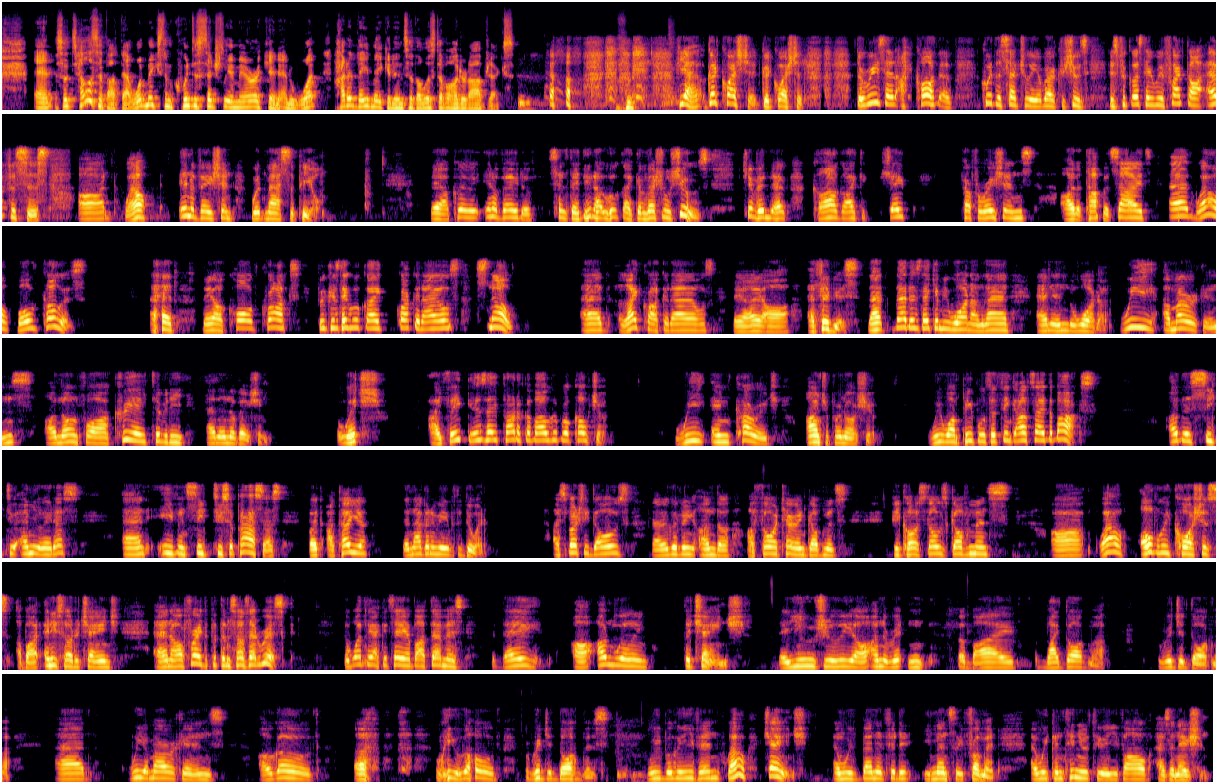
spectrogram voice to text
And so tell us about that. What makes them quintessentially American and what how did they make it into the list of 100 objects? yeah, good question. Good question. The reason I call them quintessentially American shoes is because they reflect our emphasis on, well, innovation with mass appeal. They are clearly innovative since they do not look like conventional shoes, given their clog-like shape, perforations on the top and sides, and, well, bold colors. And they are called Crocs because they look like crocodiles' snout. And like crocodiles, they are amphibious. That, that is, they can be worn on land and in the water. We Americans are known for our creativity and innovation, which I think is a product of our liberal culture. We encourage entrepreneurship. We want people to think outside the box. Others seek to emulate us and even seek to surpass us, but I'll tell you, they're not going to be able to do it. Especially those that are living under authoritarian governments, because those governments are, well, overly cautious about any sort of change and are afraid to put themselves at risk the one thing I could say about them is they are unwilling to change. They usually are underwritten by by dogma, rigid dogma, and we Americans are loathe. Uh, we loathe rigid dogmas. We believe in well change, and we've benefited immensely from it, and we continue to evolve as a nation.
